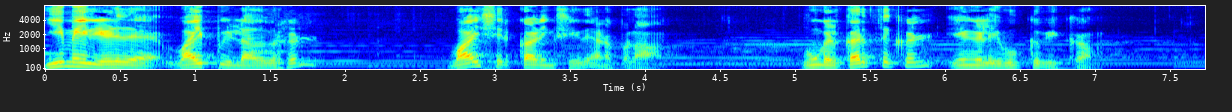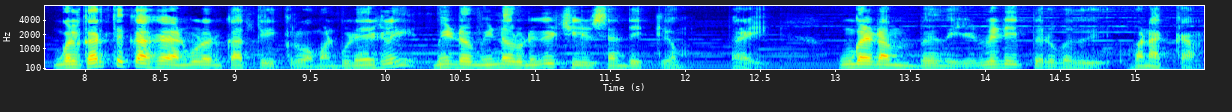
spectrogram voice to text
email எழுத வாய்ப்பு இல்லாதவர்கள் வாய்ஸ் ரெக்கார்டிங் செய்து அனுப்பலாம். உங்கள் கருத்துக்கள் எங்களை ஊக்குவிக்கும். உங்கள் கருத்துக்காக அன்புடன் காத்திருக்கிறோம் அன்பு நேர்களை மீண்டும் இன்னொரு நிகழ்ச்சியில் சந்திக்கும் வரை உங்களிடம் விடை பெறுவது வணக்கம்.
